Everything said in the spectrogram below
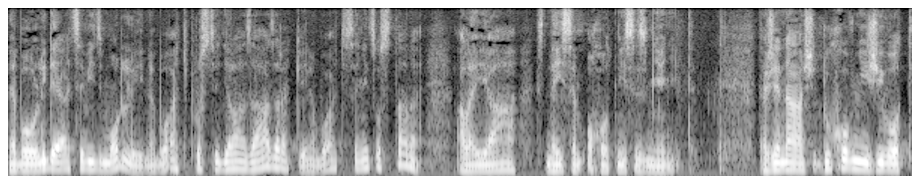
nebo lidé ať se víc modlí, nebo ať prostě dělá zázraky, nebo ať se něco stane. Ale já nejsem ochotný se změnit. Takže náš duchovní život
